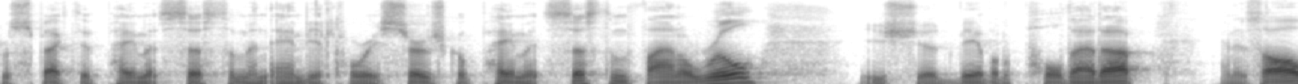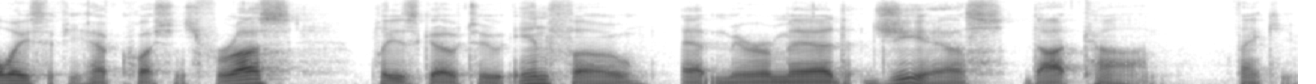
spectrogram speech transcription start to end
prospective payment system and ambulatory surgical payment system final rule. You should be able to pull that up. And as always, if you have questions for us, please go to info at miramedgs.com. Thank you.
